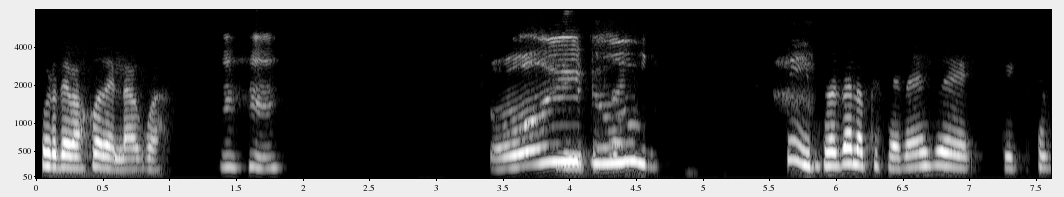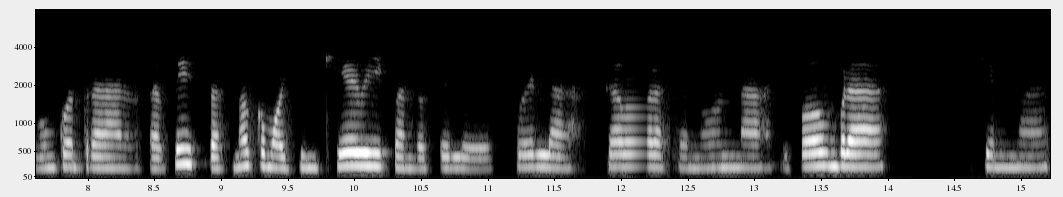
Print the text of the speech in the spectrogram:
por debajo del agua. ¡Ay, no! Sí, pues de lo que se ve es de que según encontraran los artistas, ¿no? Como Jim Carrey cuando se le fue las cabras en una alfombra, ¿quién más?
